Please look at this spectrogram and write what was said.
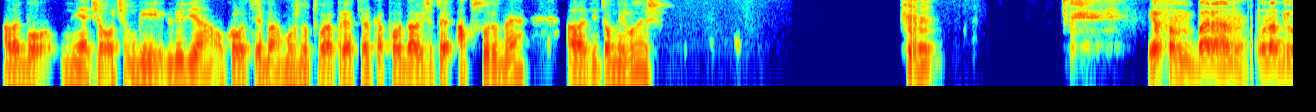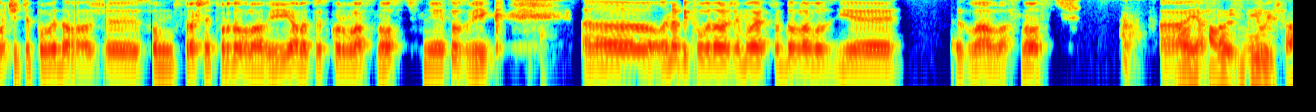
alebo niečo, o čom by ľudia okolo teba, možno tvoja priateľka, povedali, že to je absurdné, ale ty to miluješ? Hm. Ja som baran, ona by určite povedala, že som strašne tvrdohlavý, ale to je skôr vlastnosť, nie je to zvyk. Uh, ona by povedala, že moja tvrdohlavosť je zlá vlastnosť. A ale, ja si ale myslím, sa.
